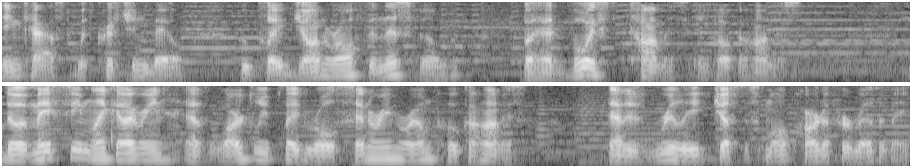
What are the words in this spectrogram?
in cast with Christian Bale, who played John Rolfe in this film, but had voiced Thomas in Pocahontas. Though it may seem like Irene has largely played roles centering around Pocahontas, that is really just a small part of her resume.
